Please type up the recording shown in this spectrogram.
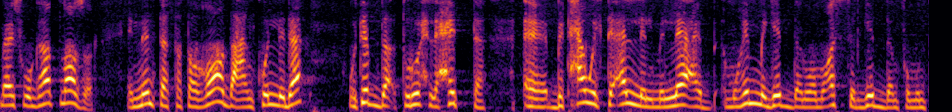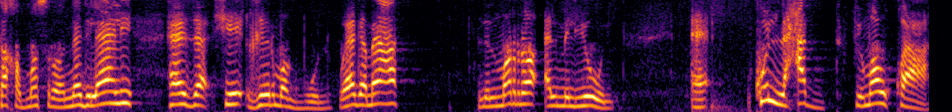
مش وجهات نظر. إن أنت تتغاضى عن كل ده وتبدأ تروح لحتة آه، بتحاول تقلل من لاعب مهم جدا ومؤثر جدا في منتخب مصر والنادي الأهلي هذا شيء غير مقبول. ويا جماعة للمرة المليون آه، كل حد في موقع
